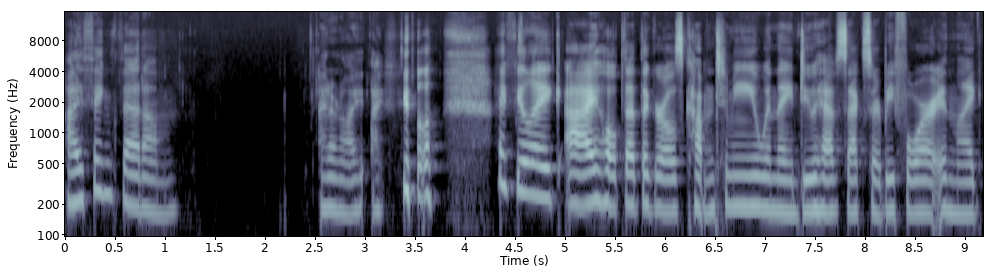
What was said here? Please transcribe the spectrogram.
I think that um I don't know. I, I feel I feel like I hope that the girls come to me when they do have sex or before and like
